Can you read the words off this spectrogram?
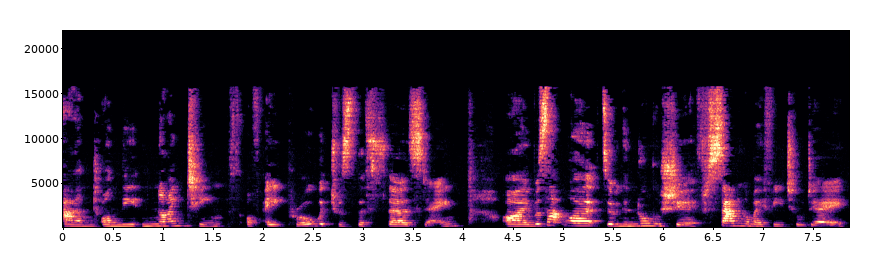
and on the 19th of April, which was the Thursday, I was at work doing a normal shift, standing on my feet all day,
